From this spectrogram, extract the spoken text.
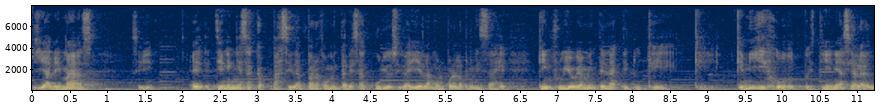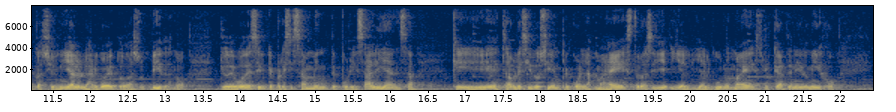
y además, ¿sí? Eh, tienen esa capacidad para fomentar esa curiosidad y el amor por el aprendizaje que influye obviamente en la actitud que, que, mi hijo pues tiene hacia la educación y a lo largo de todas sus vidas, ¿no? Yo debo decir que precisamente por esa alianza que he establecido siempre con las maestras y, y, algunos maestros que ha tenido mi hijo,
